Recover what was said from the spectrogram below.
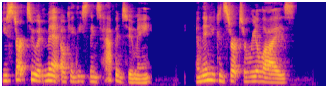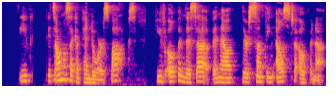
you start to admit, okay, these things happen to me. And then you can start to realize you it's almost like a Pandora's box. You've opened this up and now there's something else to open up.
